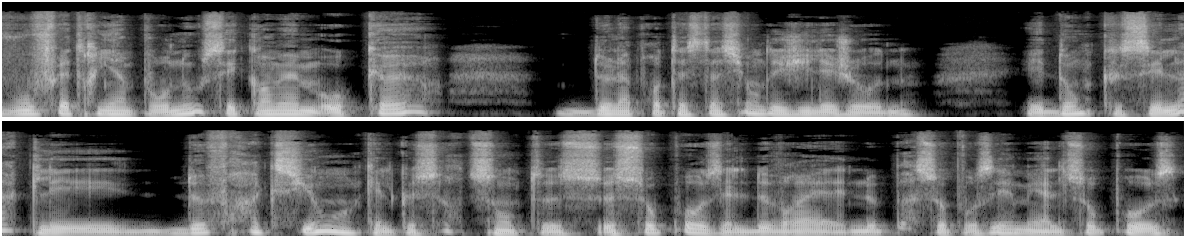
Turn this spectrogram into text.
vous faites rien pour nous c'est quand même au cœur de la protestation des gilets jaunes et donc c'est là que les deux fractions, en quelque sorte, sont euh, s'opposent. Elles devraient ne pas s'opposer, mais elles s'opposent.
